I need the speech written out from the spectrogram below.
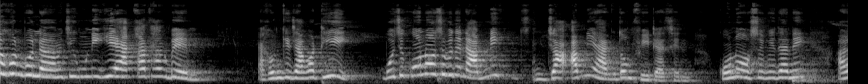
তখন বললাম, আমি উনি গিয়ে একা থাকবেন, এখন কি যাওয়া ঠিক? বলছে, কোনো অসুবিধা নেই, আপনি যা, আপনি একদম ফিট আছেন, কোনো অসুবিধা নেই। আর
